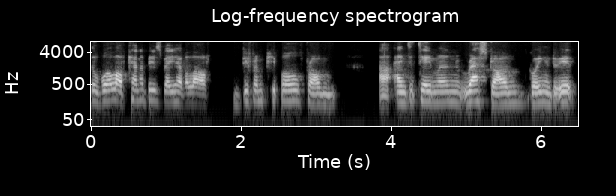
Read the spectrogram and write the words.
the world of cannabis where you have a lot of different people from uh, entertainment, restaurant going into it,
